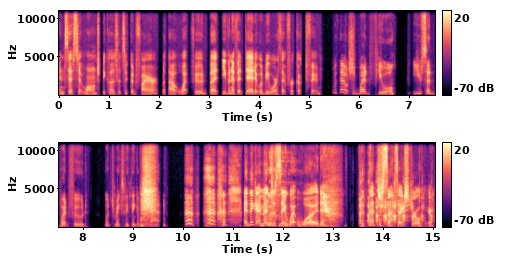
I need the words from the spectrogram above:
insists it won't because it's a good fire without wet food, but even if it did, it would be worth it for cooked food. Without wet fuel. You said wet food, which makes me think of a cat. I think I meant to say wet wood, but that just sounds extra weird.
